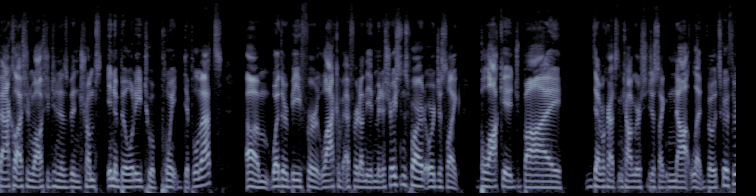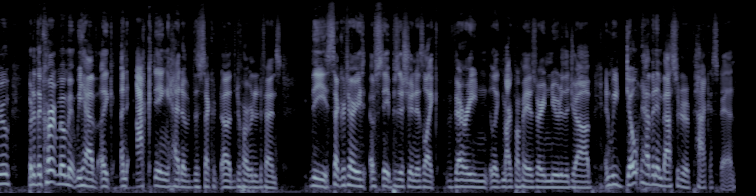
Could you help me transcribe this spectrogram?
backlash in Washington has been Trump's inability to appoint diplomats, um, whether it be for lack of effort on the administration's part or just like blockage by Democrats in Congress to just like not let votes go through. But at the current moment, we have like an acting head of the, Sec- uh, the Department of Defense. The Secretary of State position is like very like Mike Pompeo is very new to the job, and we don't have an ambassador to Pakistan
